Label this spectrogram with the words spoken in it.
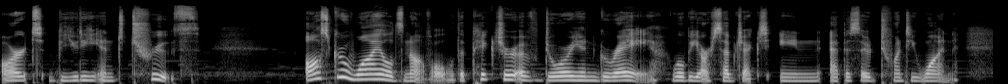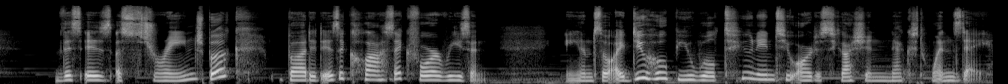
art, beauty, and truth. Oscar Wilde's novel, The Picture of Dorian Gray, will be our subject in episode 21. This is a strange book, but it is a classic for a reason. And so I do hope you will tune into our discussion next Wednesday.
